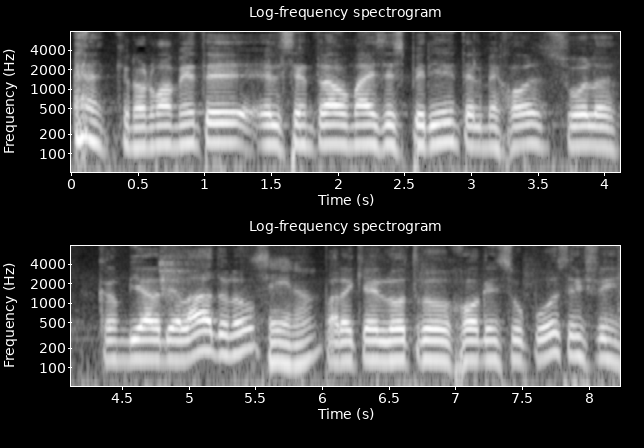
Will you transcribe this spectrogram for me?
que normalmente el central más experiente, el mejor, suele cambiar de lado, ¿no? Sí, ¿no? Para que el otro juegue en su puesto, en fin.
